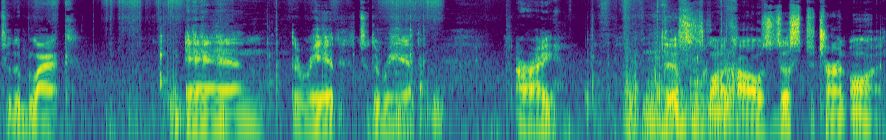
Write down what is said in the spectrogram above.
to the black and the red to the red. All right. This is going to cause this to turn on.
